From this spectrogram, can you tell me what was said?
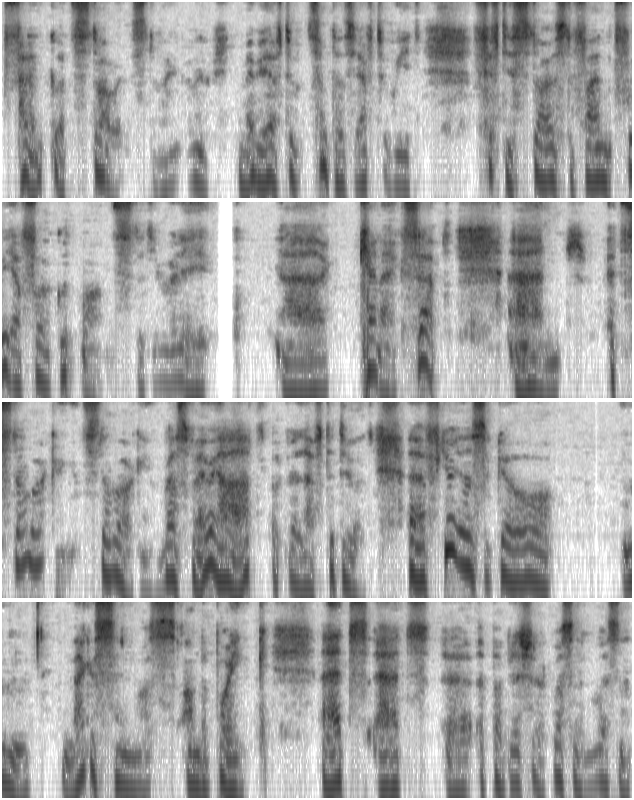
find good stories. I mean, maybe you have to. Sometimes you have to read fifty stories to find three or four good ones that you really uh, can accept, and it's still working. It's still working. It was very hard, but we'll have to do it. A few years ago, mm, magazine was on the brink. Had had uh, a publisher wasn't wasn't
